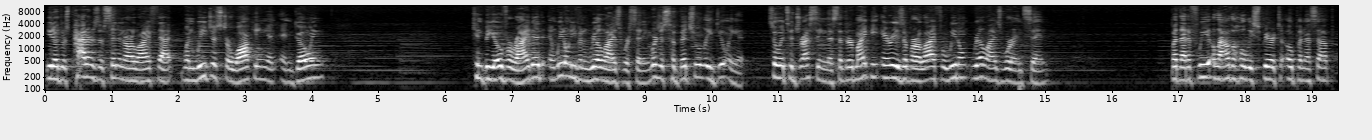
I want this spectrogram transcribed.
You know, there's patterns of sin in our life that when we just are walking and, and going, can be overridden and we don't even realize we're sinning. We're just habitually doing it. So it's addressing this that there might be areas of our life where we don't realize we're in sin. But that if we allow the Holy Spirit to open us up,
